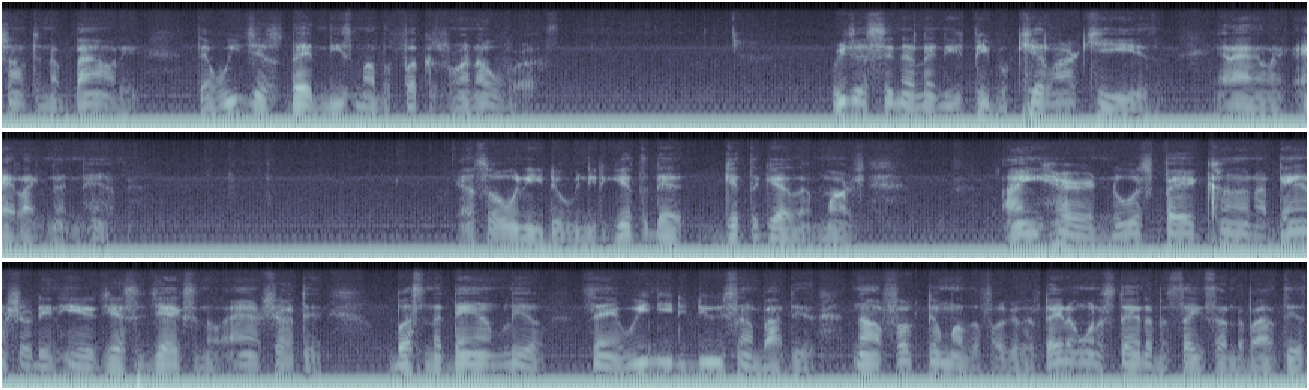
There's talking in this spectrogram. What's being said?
something about it, then we just letting these motherfuckers run over us. We just sitting there letting these people kill our kids and act like, act like nothing happened. That's what we need to do. We need to get to that, get together and march. I ain't heard Louis Farrakhan. I damn sure didn't hear Jesse Jackson or Al Sharpton busting a damn lip saying we need to do something about this. Now fuck them motherfuckers. If they don't want to stand up and say something about this,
